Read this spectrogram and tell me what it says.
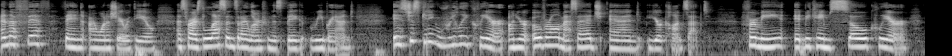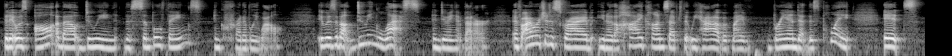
And the fifth thing I want to share with you, as far as lessons that I learned from this big rebrand, is just getting really clear on your overall message and your concept. For me, it became so clear that it was all about doing the simple things incredibly well. It was about doing less and doing it better. If I were to describe, you know, the high concept that we have of my brand at this point, it's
